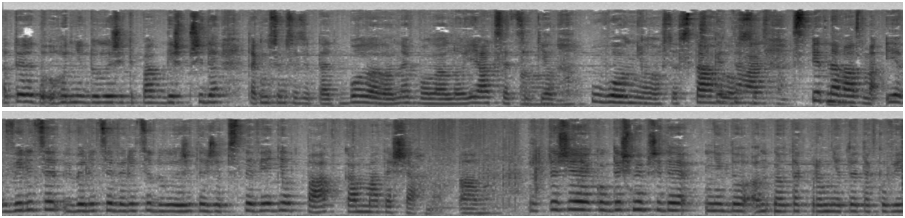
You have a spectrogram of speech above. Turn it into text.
A to je hodně důležité. Pak, když přijde, tak musím se zeptat, bolelo, nebolelo, jak se cítil, uvolnilo se, stáhlo Zpětná se. Zpětná vazba. Je velice, velice, velice důležité, že byste věděl pak, kam máte šáhnout. Áno. Protože jako když mi přijde někdo, no tak pro mě to je takový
